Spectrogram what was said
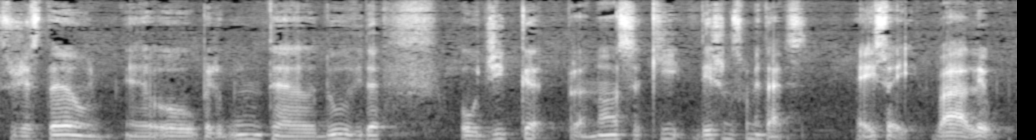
sugestão, é, ou pergunta, dúvida, ou dica para nós aqui, deixa nos comentários. É isso aí. Valeu!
